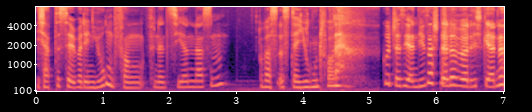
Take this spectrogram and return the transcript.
ich habe das ja über den Jugendfonds finanzieren lassen. Was ist der Jugendfonds? Gut, Jessie, an dieser Stelle würde ich gerne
